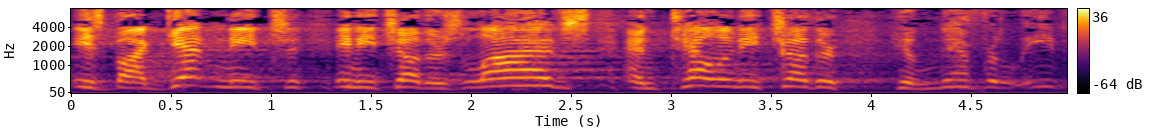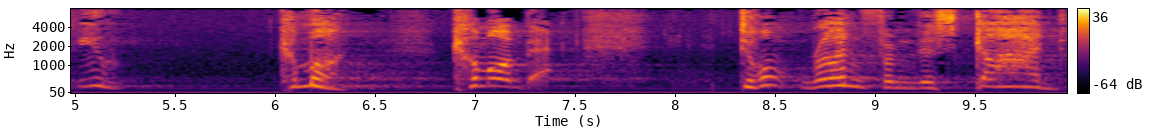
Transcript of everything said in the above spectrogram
is by getting each, in each other's lives and telling each other, He'll never leave you. Come on. Come on back. Don't run from this God.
